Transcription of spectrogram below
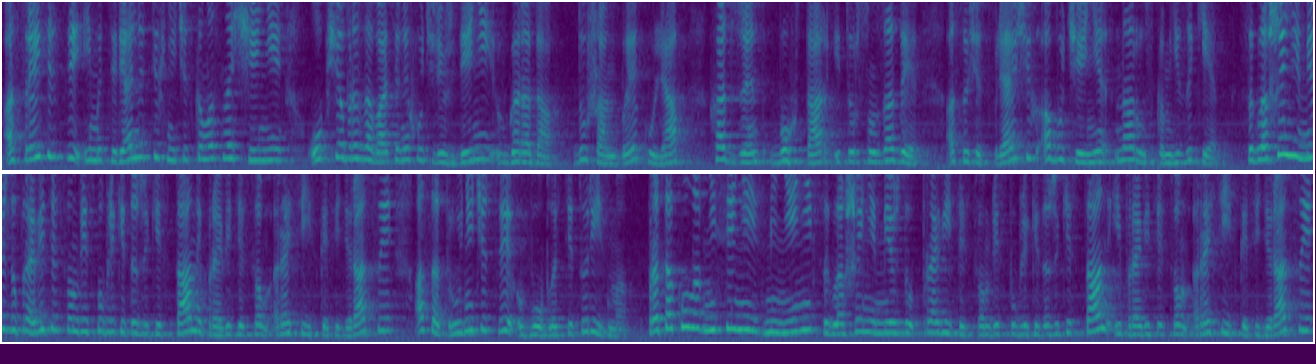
о строительстве и материально-техническом оснащении общеобразовательных образовательных учреждений в городах Душанбе, Куляб, Хаджент, Бохтар и Турсунзаде, осуществляющих обучение на русском языке. Соглашение между правительством Республики Таджикистан и правительством Российской Федерации о сотрудничестве в области туризма. Протокол о внесении изменений в соглашение между правительством Республики Таджикистан и правительством Российской Федерации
